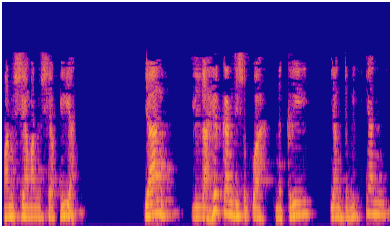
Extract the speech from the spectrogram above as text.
manusia-manusia pilihan yang dilahirkan di sebuah negeri yang demikian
